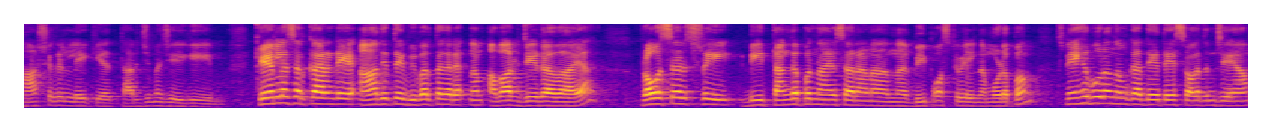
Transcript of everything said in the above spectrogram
ഭാഷകളിലേക്ക് തർജമ ചെയ്യുകയും കേരള സർക്കാരിന്റെ ആദ്യത്തെ വിവർത്തക രത്നം അവാർഡ് ജേതാവായ പ്രൊഫസർ ശ്രീ ഡി തങ്കപ്പൻ നായർ സാറാണ് ഇന്ന് ബി പോസ്റ്റവയിൽ നമ്മോടൊപ്പം. സ്നേഹപൂർവം നമുക്ക് അദ്ദേഹത്തെ സ്വാഗതം ചെയ്യാം.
